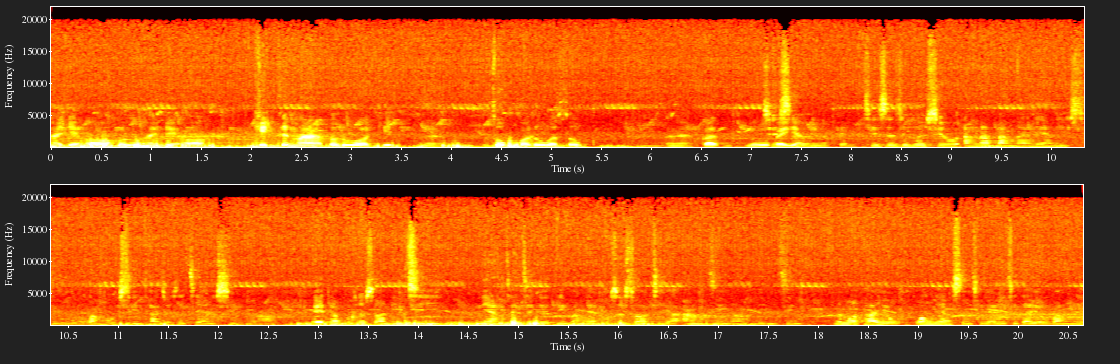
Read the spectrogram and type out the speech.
หายใจออกก็รู้หายใจออก คิดขึ้นมาก็รู้ว่าคิดนะ สุขก็รู้ว่าสุขนะก็รู้ไปอย่างที่มันเป็น 其实就是修安那邦那量里修观呼吸，它就是这样修的啊。哎，它不是说你去量在这个地方，也不是说只要安静啊宁静。那么它有妄量升起来，你知道有妄量，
